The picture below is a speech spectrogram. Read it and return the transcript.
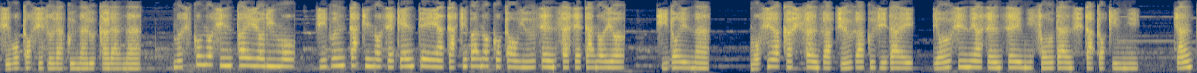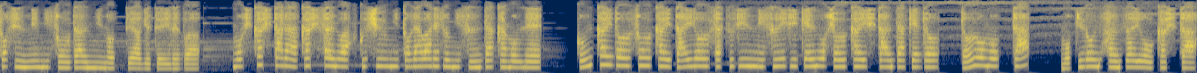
仕事しづらくなるからな。息子の心配よりも、自分たちの世間体や立場のことを優先させたのよ。ひどいな。もし明石さんが中学時代、両親や先生に相談した時に、ちゃんと親身に相談に乗ってあげていれば、もしかしたら明石さんは復讐に囚われずに済んだかもね。今回同窓会大量殺人未遂事件を紹介したんだけど、どう思った？もちろん犯罪を犯した、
